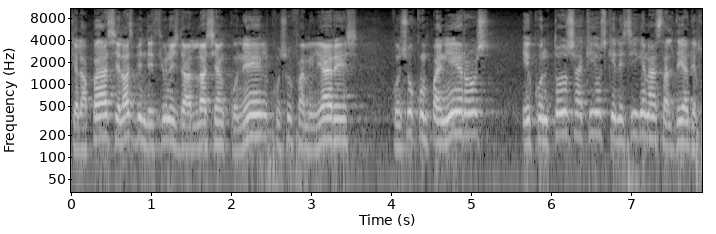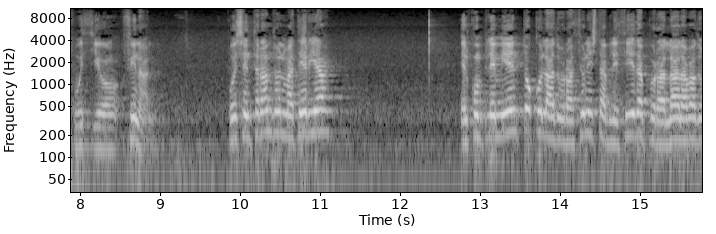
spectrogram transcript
Que la paz y las bendiciones de Allah sean con él, con sus familiares, con sus compañeros y con todos aquellos que le siguen hasta el día del juicio final. Pues entrando en materia, el complemento con la adoración establecida por Allah alabado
